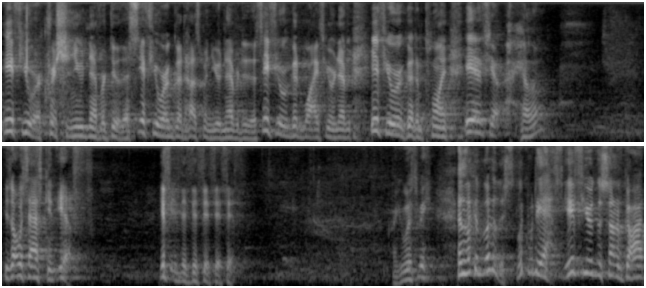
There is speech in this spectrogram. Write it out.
If you were a Christian, you'd never do this. If you were a good husband, you'd never do this. If you were a good wife, you would never. If you were a good employee, if you hello, he's always asking if. If, if, if, if, if, if, if. Are you with me? And look at, look at this. Look what he asked. If you're the Son of God,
